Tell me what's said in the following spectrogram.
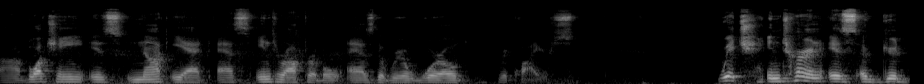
Uh, blockchain is not yet as interoperable as the real world requires, which in turn is a good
